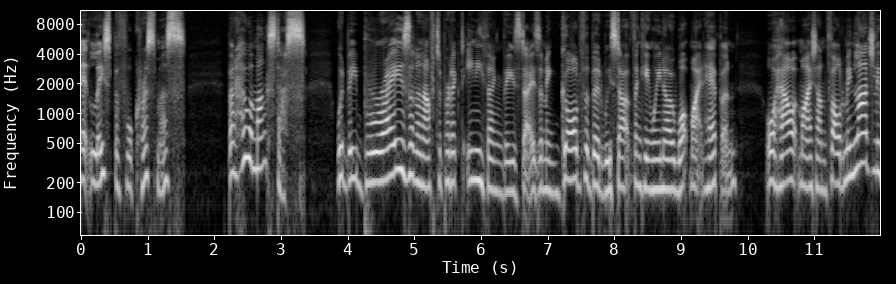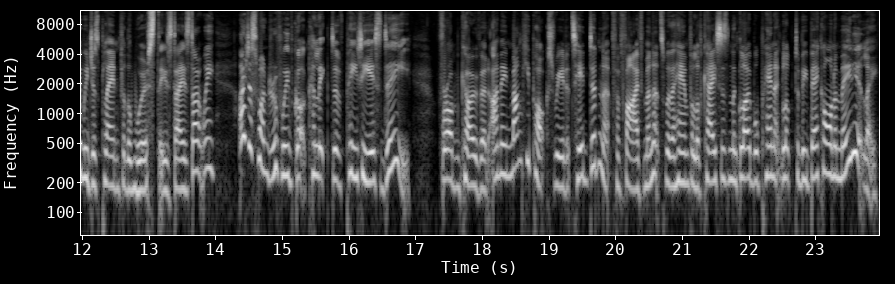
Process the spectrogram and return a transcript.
at least before Christmas. But who amongst us would be brazen enough to predict anything these days? I mean, God forbid we start thinking we know what might happen or how it might unfold. I mean, largely we just plan for the worst these days, don't we? I just wonder if we've got collective PTSD from COVID. I mean, monkeypox reared its head, didn't it, for five minutes with a handful of cases, and the global panic looked to be back on immediately.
